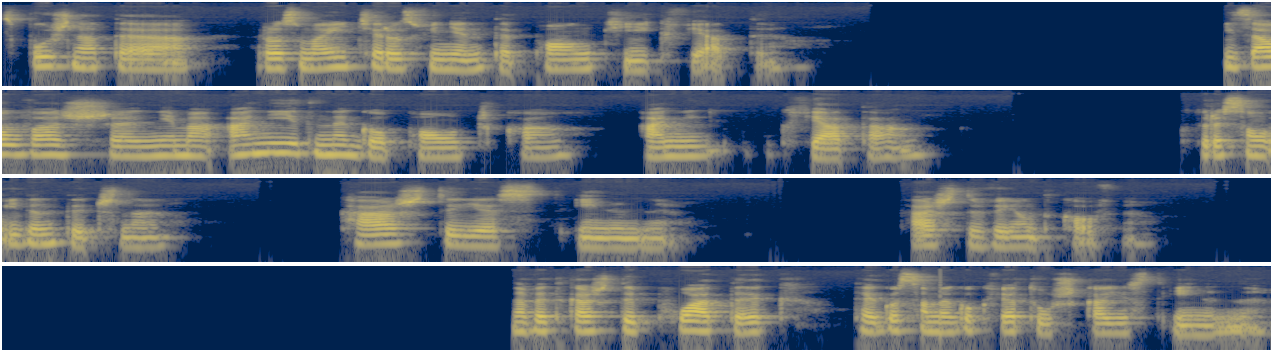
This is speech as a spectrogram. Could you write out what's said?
Spójrz na te rozmaicie rozwinięte pąki i kwiaty. I zauważ, że nie ma ani jednego pączka, ani kwiata, które są identyczne. Każdy jest inny, każdy wyjątkowy. Nawet każdy płatek tego samego kwiatuszka jest inny.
